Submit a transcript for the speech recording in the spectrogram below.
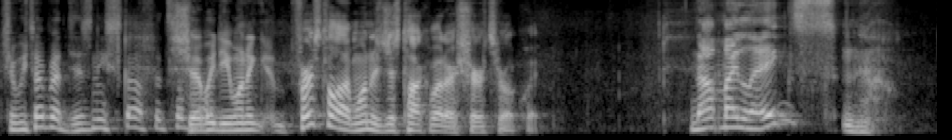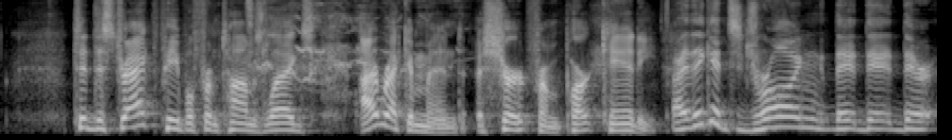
Should we talk about Disney stuff? At some Should we? Do you want to? First of all, I want to just talk about our shirts real quick. Not my legs. No. To distract people from Tom's legs, I recommend a shirt from Park Candy. I think it's drawing. They they they're.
